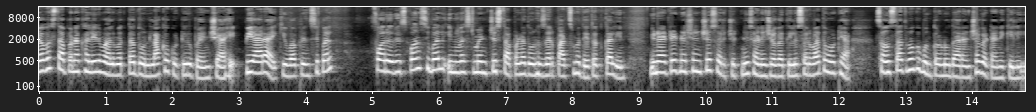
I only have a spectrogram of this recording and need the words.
व्यवस्थापनाखालील मालमत्ता दोन लाख कोटी रुपयांची आहे. पी आर आय किंवा प्रिन्सिपल फॉर रिस्पॉन्सिबल इन्व्हेस्टमेंटची स्थापना दोन हजार पाचमध्ये तत्कालीन युनायटेड नेशन्सचे सरचिटणीस आणि जगातील सर्वात मोठ्या संस्थात्मक गुंतवणूकदारांच्या गटाने केली.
